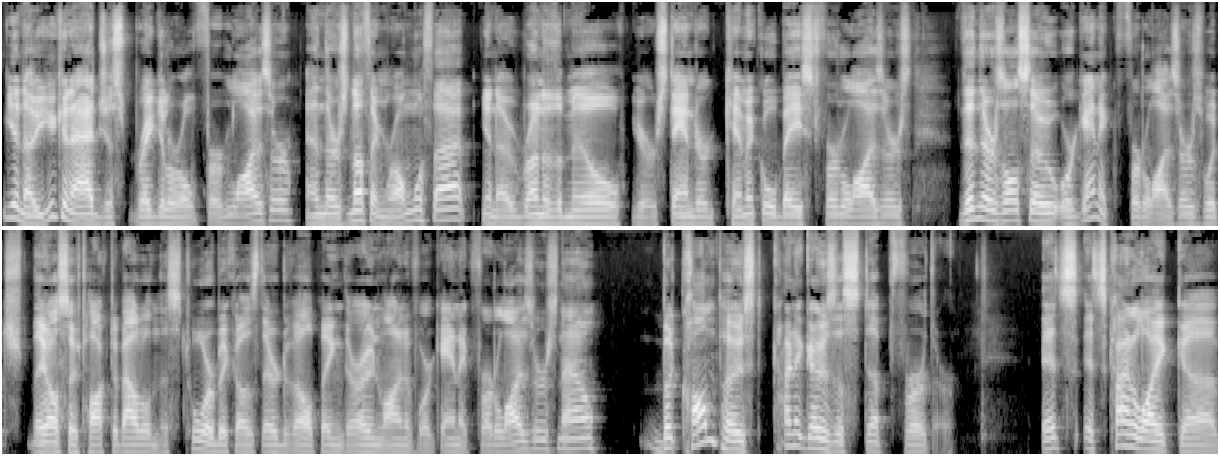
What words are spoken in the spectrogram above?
You know, you can add just regular old fertilizer, and there's nothing wrong with that. You know, run of the mill, your standard chemical based fertilizers. Then there's also organic fertilizers, which they also talked about on this tour because they're developing their own line of organic fertilizers now. But compost kind of goes a step further. It's it's kind of like uh,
